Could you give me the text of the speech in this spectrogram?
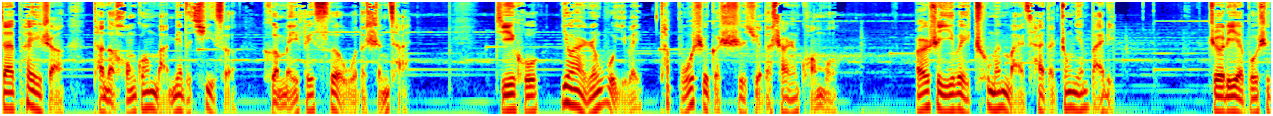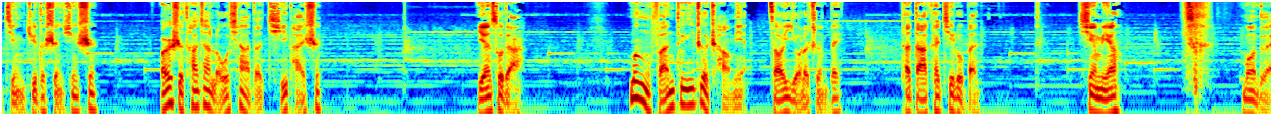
再配上他那红光满面的气色和眉飞色舞的神采，几乎又让人误以为他不是个嗜血的杀人狂魔，而是一位出门买菜的中年白领。这里也不是警局的审讯室，而是他家楼下的棋牌室。严肃点儿孟凡对于这场面早已有了准备，他打开记录本，姓名，孟队，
